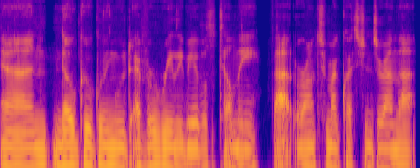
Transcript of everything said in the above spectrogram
and no Googling would ever really be able to tell me that or answer my questions around that.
